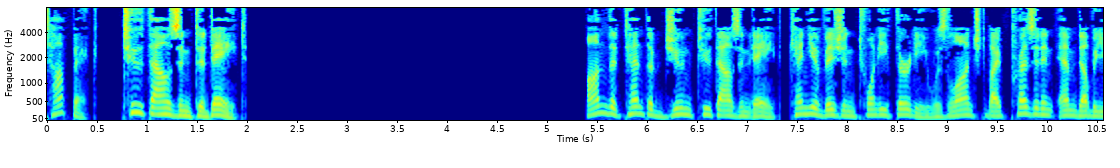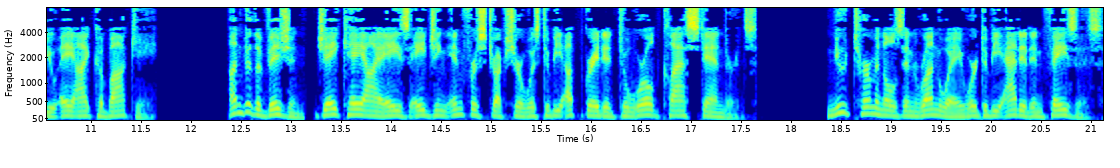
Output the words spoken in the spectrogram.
Topic 2000 to date. On 10 June 2008, Kenya Vision 2030 was launched by President Mwai Kibaki. Under the vision, JKIA's aging infrastructure was to be upgraded to world-class standards. New terminals and runway were to be added in phases.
